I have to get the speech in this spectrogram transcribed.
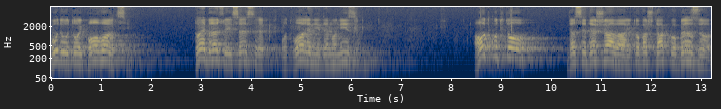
budu u toj povorci. To je, braćo i sestre, otvoreni demonizam. A otkud to da se dešava i to baš tako brzo,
